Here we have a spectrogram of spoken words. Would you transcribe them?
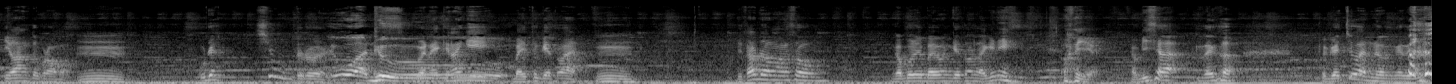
hilang tuh promo Hmm. udah siung turun Waduh. gue naikin lagi buy two get one Hmm. ditodong langsung nggak boleh buy one get one lagi nih oh iya nggak bisa kata gue kagak cuan dong kata gue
